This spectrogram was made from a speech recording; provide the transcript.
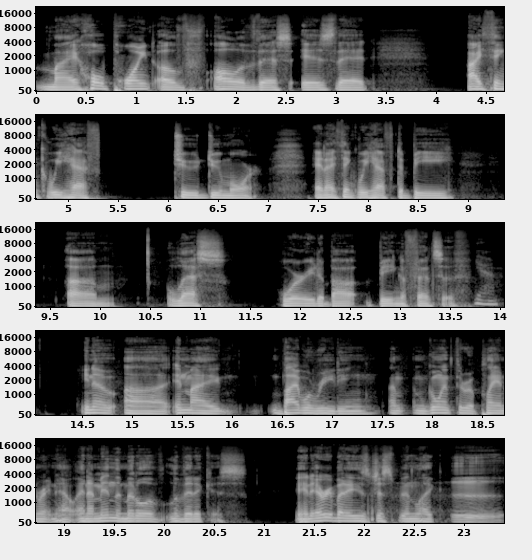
my whole point of all of this is that I think we have to do more, and I think we have to be um, less worried about being offensive. yeah. You know, uh, in my Bible reading, I'm, I'm going through a plan right now, and I'm in the middle of Leviticus, and everybody's just been like, Ugh,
